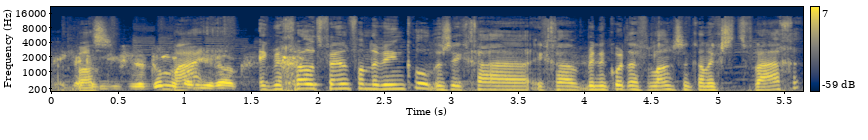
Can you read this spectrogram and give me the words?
weet niet ze dat doen Maar die rook. ik ben groot fan van de winkel, dus ik ga, ik ga binnenkort even langs en kan ik ze het vragen.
